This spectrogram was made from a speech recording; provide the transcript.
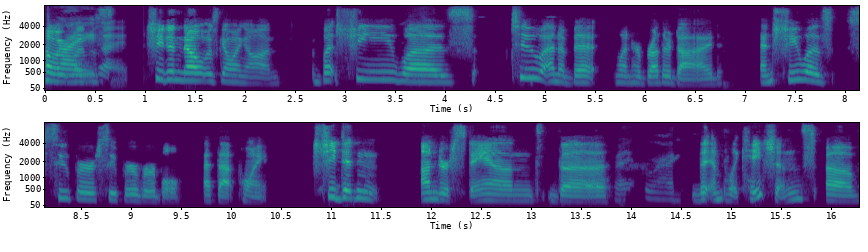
know, Right. it was she didn't know what was going on. But she was two and a bit when her brother died, and she was super, super verbal at that point. She didn't understand the Right. the implications of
